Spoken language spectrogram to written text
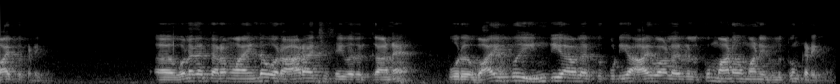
வாய்ப்பு கிடைக்கும். உலகத்தரம் வாய்ந்த ஒரு ஆராய்ச்சி செய்வதற்கான ஒரு வாய்ப்பு இந்தியாவில் இருக்கக்கூடிய ஆய்வாளர்களுக்கும் மாணவ மாணவிகளுக்கும் கிடைக்கும்.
